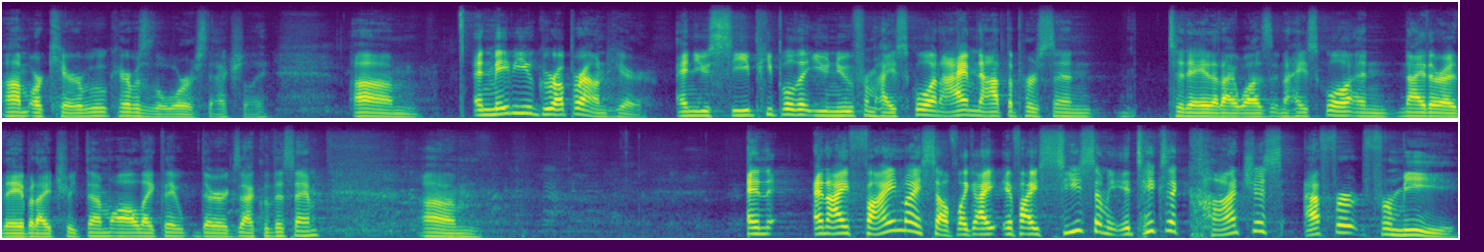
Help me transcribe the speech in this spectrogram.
um, or Caribou. Caribou's the worst, actually. Um, and maybe you grew up around here, and you see people that you knew from high school, and I'm not the person today that I was in high school, and neither are they, but I treat them all like they, they're exactly the same. Um, and and I find myself like I if I see something, it takes a conscious effort for me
